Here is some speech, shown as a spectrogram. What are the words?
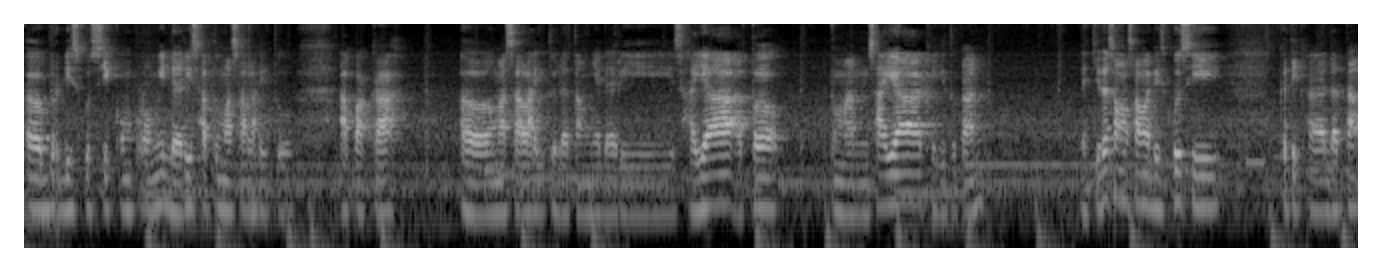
eh, berdiskusi kompromi dari satu masalah itu. Apakah eh, masalah itu datangnya dari saya atau teman saya kayak gitu kan. Dan kita sama-sama diskusi. Ketika datang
